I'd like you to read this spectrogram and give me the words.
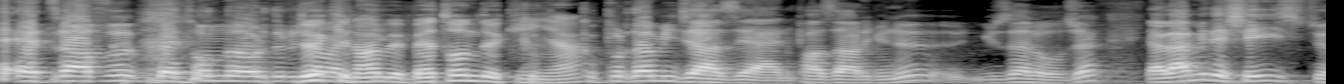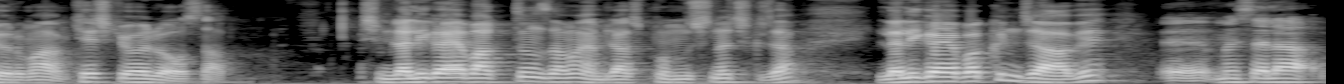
etrafı betonla ördüreceğim. Dökün hani, abi beton dökün ya. Kıpırdamayacağız yani pazar günü. Güzel olacak. Ya ben bir de şeyi istiyorum abi. Keşke öyle olsa. Şimdi La Liga'ya baktığın zaman yani biraz konunun dışına çıkacağım. La Liga'ya bakınca abi e, mesela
